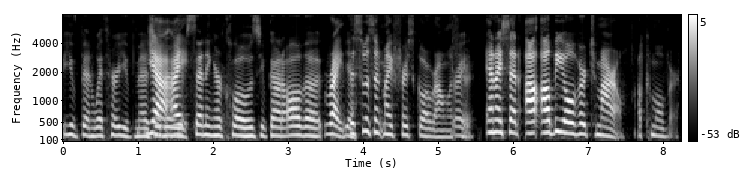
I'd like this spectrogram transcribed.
you've been with her, you've measured Yeah, her, I- you're sending her clothes, you've got all the Right. yeah. This wasn't my first go around with Right. her. And I said, I'll, I'll be over tomorrow. I'll come over.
